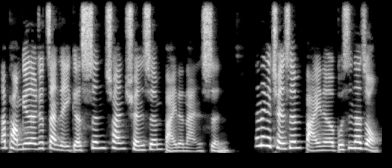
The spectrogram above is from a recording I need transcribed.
那旁边呢，就站着一个身穿全身白的男生。那那个全身白呢，不是那种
